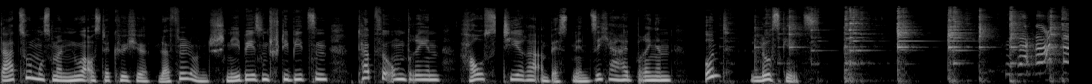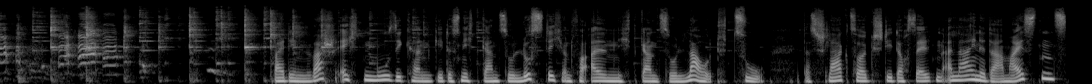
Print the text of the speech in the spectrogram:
Dazu muss man nur aus der Küche Löffel und Schneebesen stibitzen, Töpfe umdrehen, Haustiere am besten in Sicherheit bringen und los geht's. Bei den waschechten Musikern geht es nicht ganz so lustig und vor allem nicht ganz so laut zu. Das Schlagzeug steht auch selten alleine da. Meistens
